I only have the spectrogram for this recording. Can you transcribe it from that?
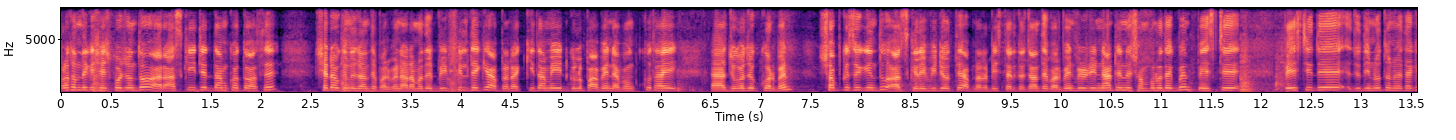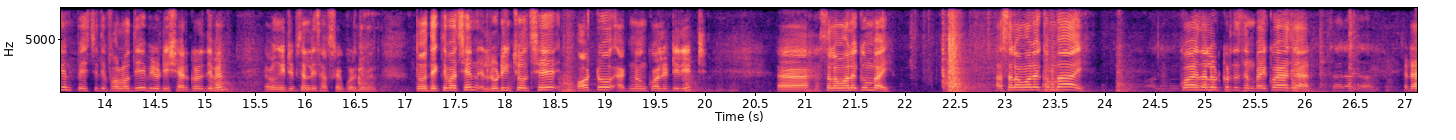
প্রথম থেকে শেষ পর্যন্ত, আর আজকে ইটের দাম কত আছে, সেটাও কিন্তু জানতে পারবেন। আর আমাদের ব্রিকফিল থেকে আপনারা কী দামে ইটগুলো পাবেন এবং কোথায় যোগাযোগ করবেন সব কিছু কিন্তু আজকের এই ভিডিওতে আপনারা বিস্তারিত জানতে পারবেন। ভিডিওটি না টেনে সম্পূর্ণ দেখবেন, পেজটে, পেজটিতে যদি নতুন হয়ে থাকেন, পেজটিতে ফলো দিয়ে ভিডিওটি শেয়ার করে দেবেন এবং ইউটিউব চ্যানেলটি সাবস্ক্রাইব করে দেবেন। তো দেখতে পাচ্ছেন লোডিং চলছে অটো এক নং কোয়ালিটির ইট আসসালামু আলাইকুম ভাই। আসসালামু আলাইকুম ভাই। কয় হাজার লোড করতেছেন ভাই? কয় হাজার? এটা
